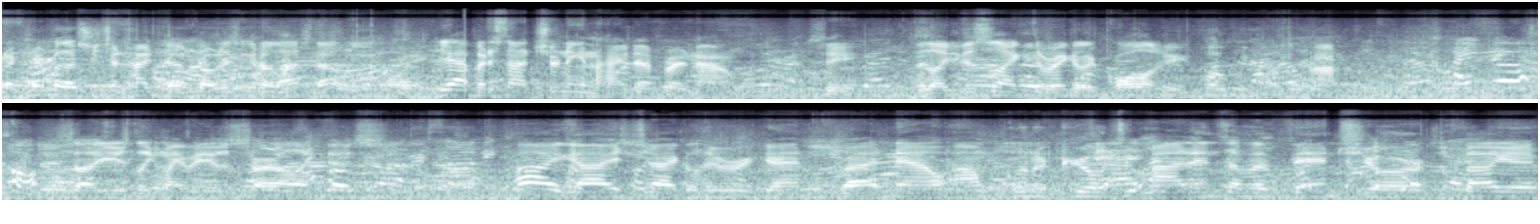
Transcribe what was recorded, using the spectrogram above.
But a camera that shoots in high def probably isn't gonna last that long. Yeah, but it's not shooting in high def right now. See, It's like this is like the regular quality. I know. So usually my videos start out like this. Hi guys, Jackal here again. Right now I'm gonna go to Islands of Adventure. Faggot.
